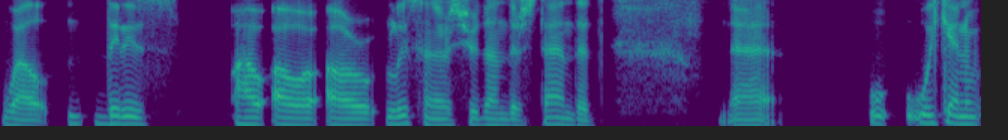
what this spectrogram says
well, there is our, our, our listeners should understand that uh, we can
